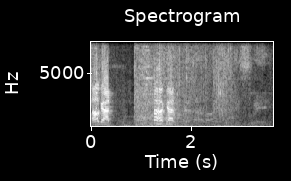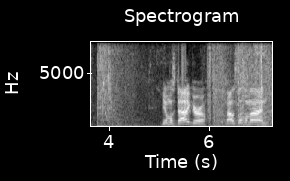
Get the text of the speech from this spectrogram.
Oh god! Oh god! You almost died, girl. If I was level 9.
